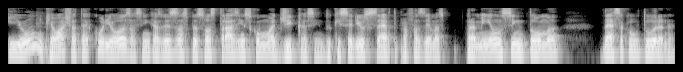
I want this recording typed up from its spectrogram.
E um que eu acho até curioso, assim, que às vezes as pessoas trazem isso como uma dica, assim, do que seria o certo para fazer, mas para mim é um sintoma dessa cultura, né?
